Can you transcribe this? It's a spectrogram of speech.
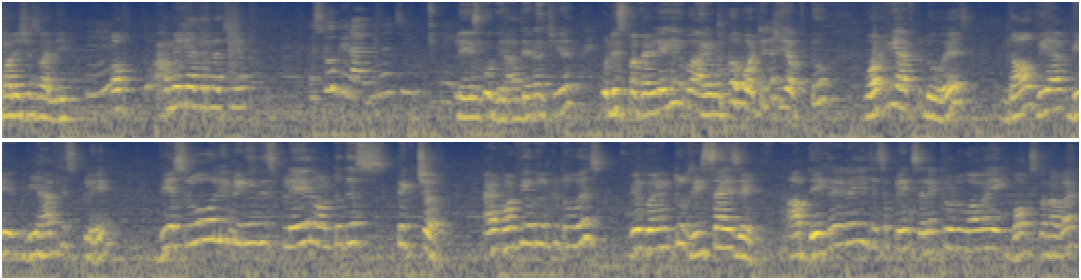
मॉरिशस वाली अब हमें क्या करना चाहिए उसको गिरा देना चाहिए प्लेन को गिरा देना चाहिए। पुलिस पकड़ लेगी I know what is up to what we have to do is now we have we have this plane we are slowly bringing this plane onto this picture. And what we are going to do is, we are going to resize it. आप देख रहे हैं ना, ये जैसे प्लेन सेलेक्टेड हुआ हुआ है, एक बॉक्स बना हुआ है।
